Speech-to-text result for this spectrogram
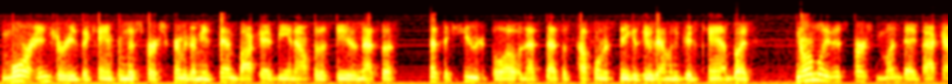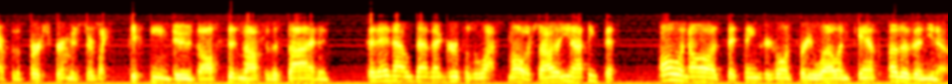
more injuries that came from this first scrimmage. I mean, Sam Mbake being out for the season that's a that's a huge blow, and that's that's a tough one to see because he was having a good camp. But normally this first Monday back after the first scrimmage, there's like 15 dudes all sitting off to the side, and today that that, that group was a lot smaller. So you know I think that all in all, I'd say things are going pretty well in camp, other than you know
